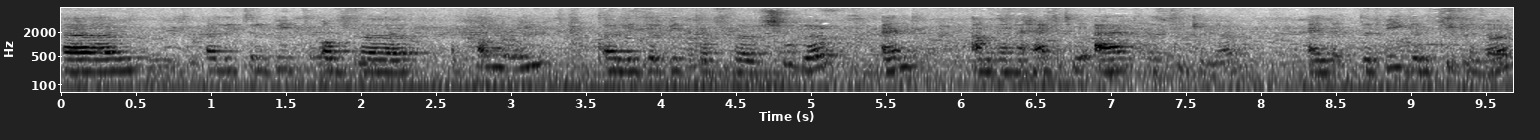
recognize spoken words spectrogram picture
um, a little bit of uh, coloring, a little bit of uh, sugar, and I'm going to have to add a thickener. And the vegan thickener,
